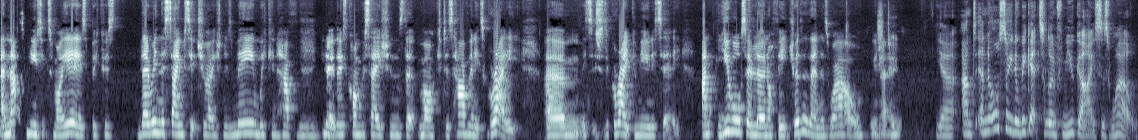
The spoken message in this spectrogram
and that's music to my ears because they're in the same situation as me, and we can have, Mm. you know, those conversations that marketers have, and it's great. Um, it's, it's just a great community, and you also learn off each other then as well. You know. Yeah, and and also you know we get to learn from you guys as well.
